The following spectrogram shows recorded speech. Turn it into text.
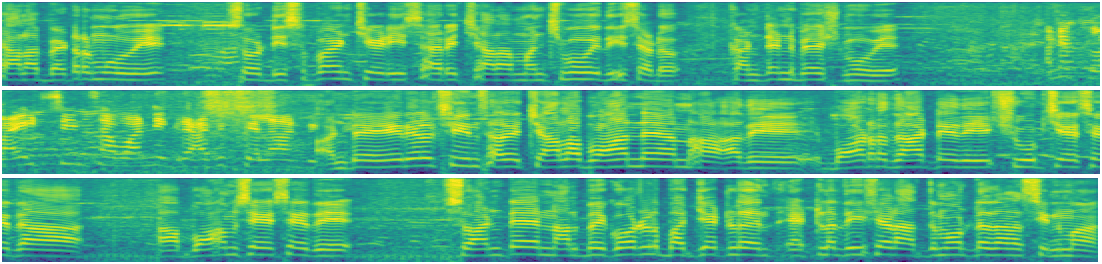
చాలా బెటర్ మూవీ సో డిసప్పాయింట్ చేయడు. ఈసారి చాలా మంచి మూవీ తీశాడు. కంటెంట్ బేస్డ్ మూవీ అంటే ఫ్లైట్ సీన్స్ అవన్నీ గ్రాఫిక్స్ ఎలా అంటే ఏరియల్ సీన్స్ అది చాలా బాగున్నాయి అన్న. అది బార్డర్ దాటేది షూట్ చేసేది ఆ- బాంబ్స్ వేసేది సో అంటే నలభై కోట్ల బడ్జెట్లో ఎట్లా తీసాడో అర్థమవుతుంది అన్న సినిమా.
